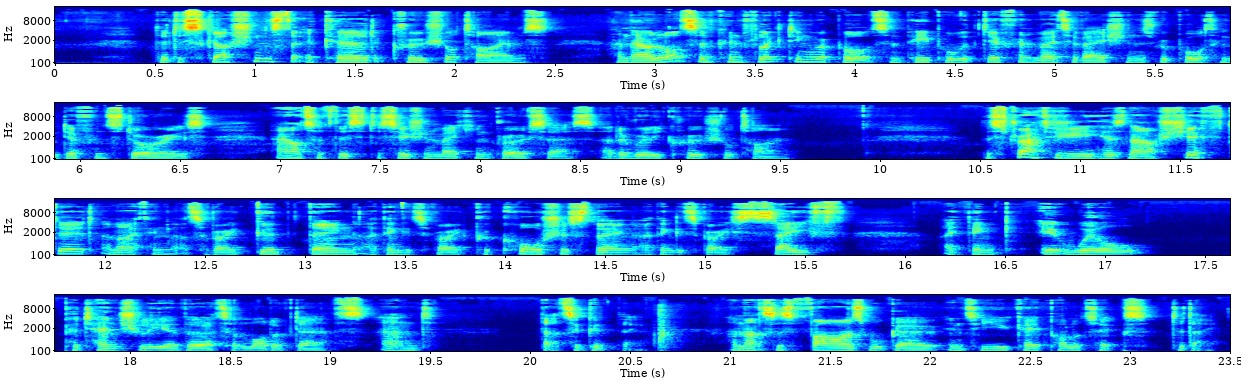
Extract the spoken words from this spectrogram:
the discussions that occurred at crucial times, and there are lots of conflicting reports and people with different motivations reporting different stories out of this decision making process at a really crucial time. The strategy has now shifted, and I think that's a very good thing. I think it's a very precautious thing. I think it's very safe. I think it will potentially avert a lot of deaths, and that's a good thing. And that's as far as we'll go into UK politics today.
